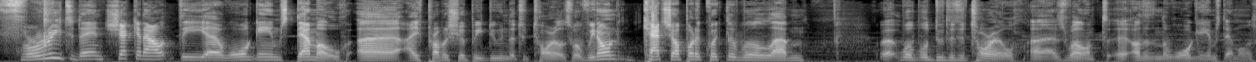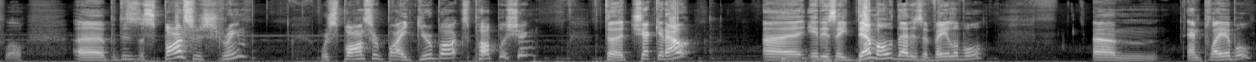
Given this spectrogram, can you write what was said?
free today and checking out the uh, War Games demo. Uh, I probably should be doing the tutorials. Well, if we don't catch up on it quickly, we'll um, uh, we'll we'll do the tutorial uh, as well, uh, other than the War Games demo as well. Uh, but this is a sponsored stream. We're sponsored by Gearbox Publishing. To check it out, it is a demo that is available um, and playable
